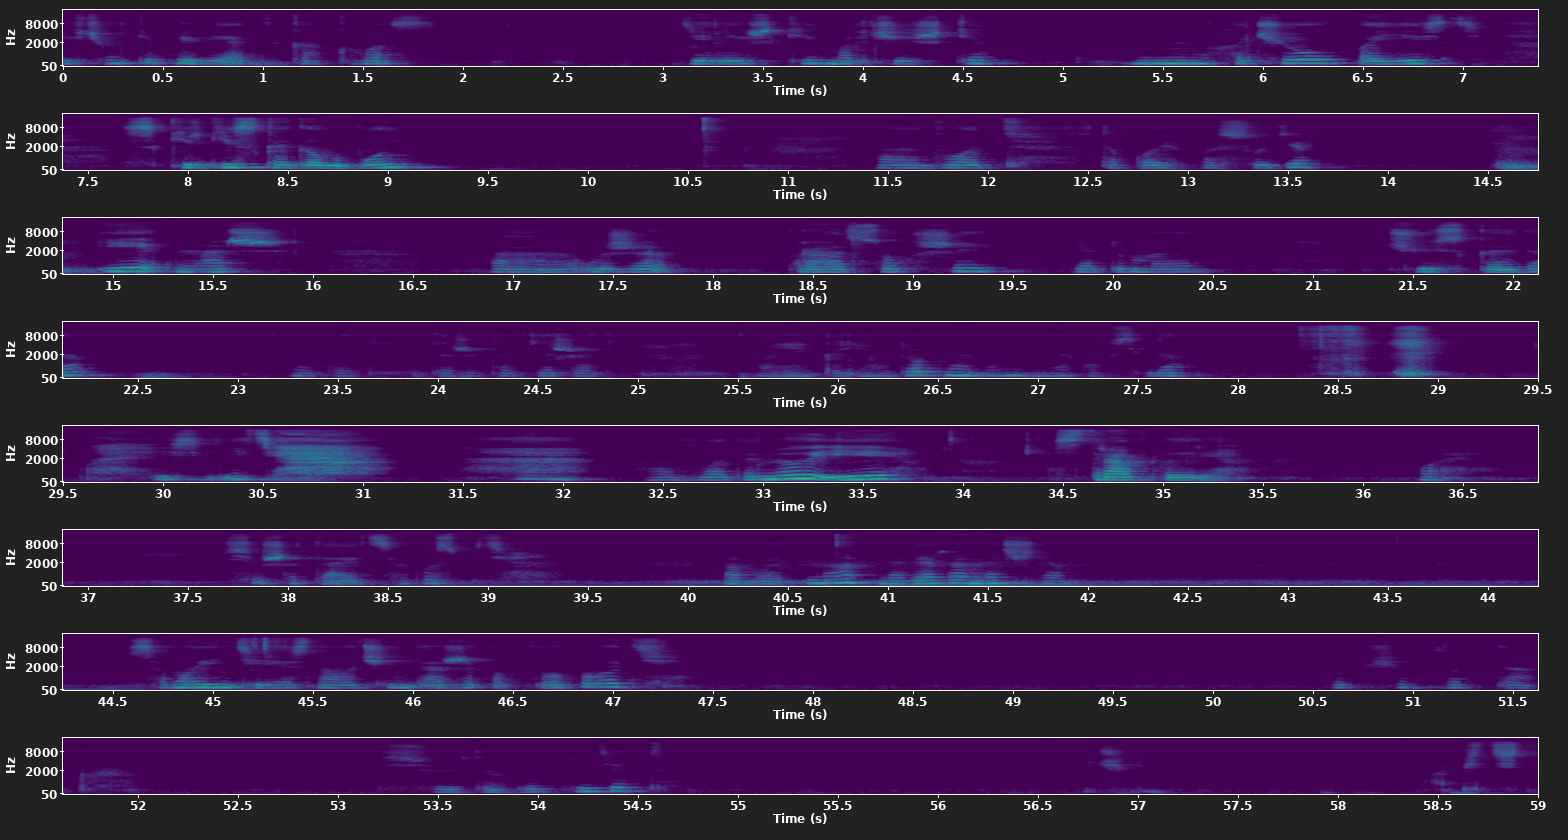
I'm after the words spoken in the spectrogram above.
Девчонки, привет! Как у вас? Делишки, мальчишки. Хочу поесть с киргизской голубой. А, Вот в такой посуде. И наш а, уже просохший, я думаю, чуйская, да? Вот, ее даже так держать маленько неудобно, но у меня, как всегда, извините. Вот, ну и стравберри. Ой, все шатается, господи. А вот, ну, наверное, начнем. Самое интересное очень даже попробовать. В общем, вот так все это выглядит. Очень аппетитно.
